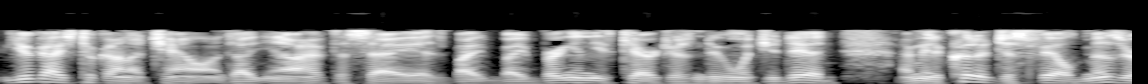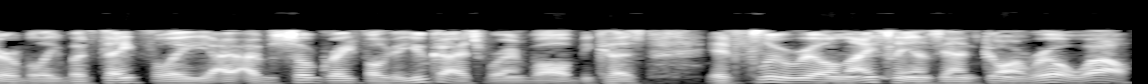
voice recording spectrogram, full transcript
you guys took on a challenge. I, you know, I have to say, is by by bringing these characters and doing what you did. I mean, it could have just failed miserably, but thankfully, I, I'm so grateful that you guys were involved because it flew real nicely and it's going real well.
